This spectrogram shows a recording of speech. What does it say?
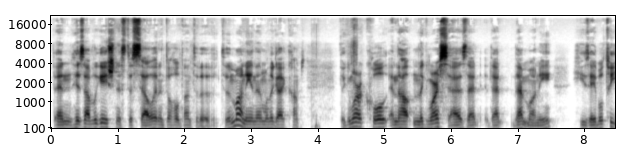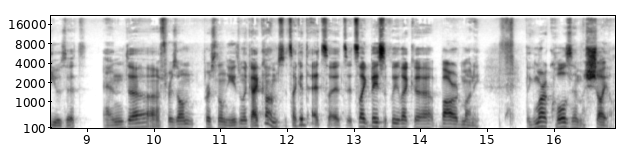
then his obligation is to sell it and to hold on to the, to the money, and then when the guy comes. The Gemara called, and the, and the Gemara says that, that that money, he's able to use it, and uh, for his own personal needs. When the guy comes, it's like a. It's, it's, it's like basically like uh, borrowed money. The Gemara calls him a shoyel,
